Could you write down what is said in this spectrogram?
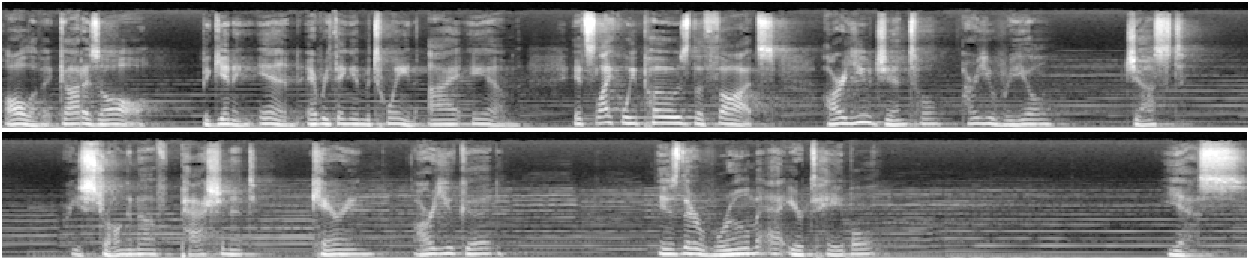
all of it. God is all, beginning, end, everything in between. I am. It's like we pose the thoughts, are you gentle? Are you real? Just? Are you strong enough, passionate, caring? Are you good? Is there room at your table? Yes.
